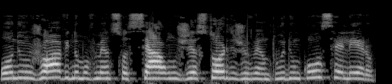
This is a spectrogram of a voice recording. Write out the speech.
onde um jovem do movimento social, um gestor de juventude, um conselheiro,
